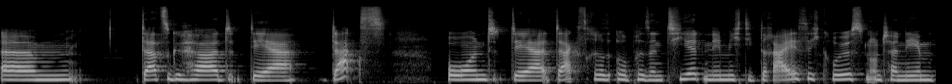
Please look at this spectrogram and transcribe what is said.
Ähm, dazu gehört der DAX. Und der DAX repräsentiert nämlich die 30 größten Unternehmen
